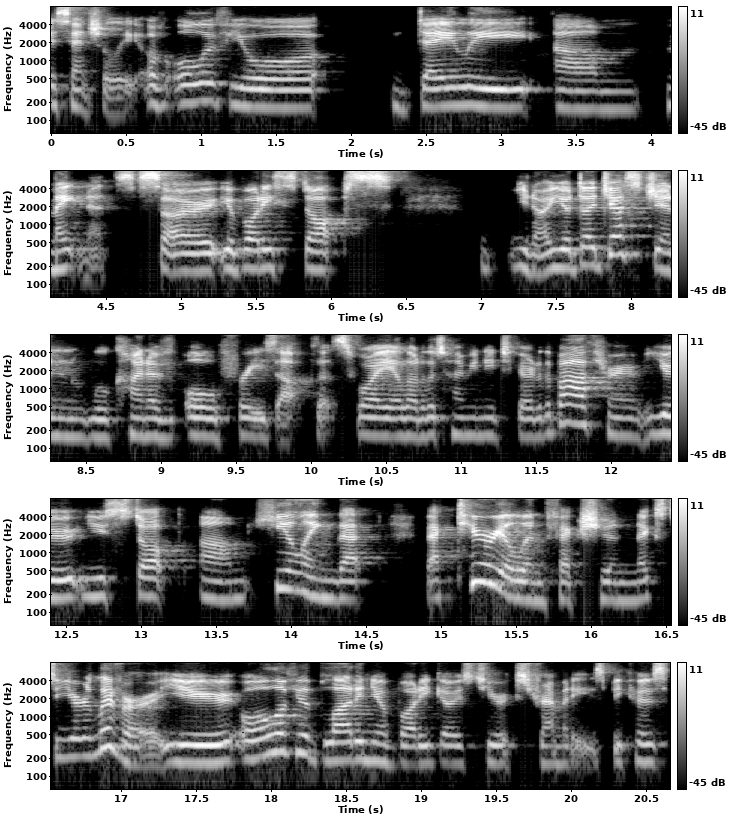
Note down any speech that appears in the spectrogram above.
essentially of all of your daily um, maintenance. So your body stops, you know, your digestion will kind of all freeze up. That's why a lot of the time you need to go to the bathroom. You you stop um, healing that bacterial infection next to your liver. You all of your blood in your body goes to your extremities because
